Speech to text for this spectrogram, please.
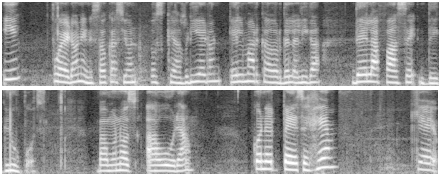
y fueron en esta ocasión los que abrieron el marcador de la liga de la fase de grupos. Vámonos ahora con el PSG, que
